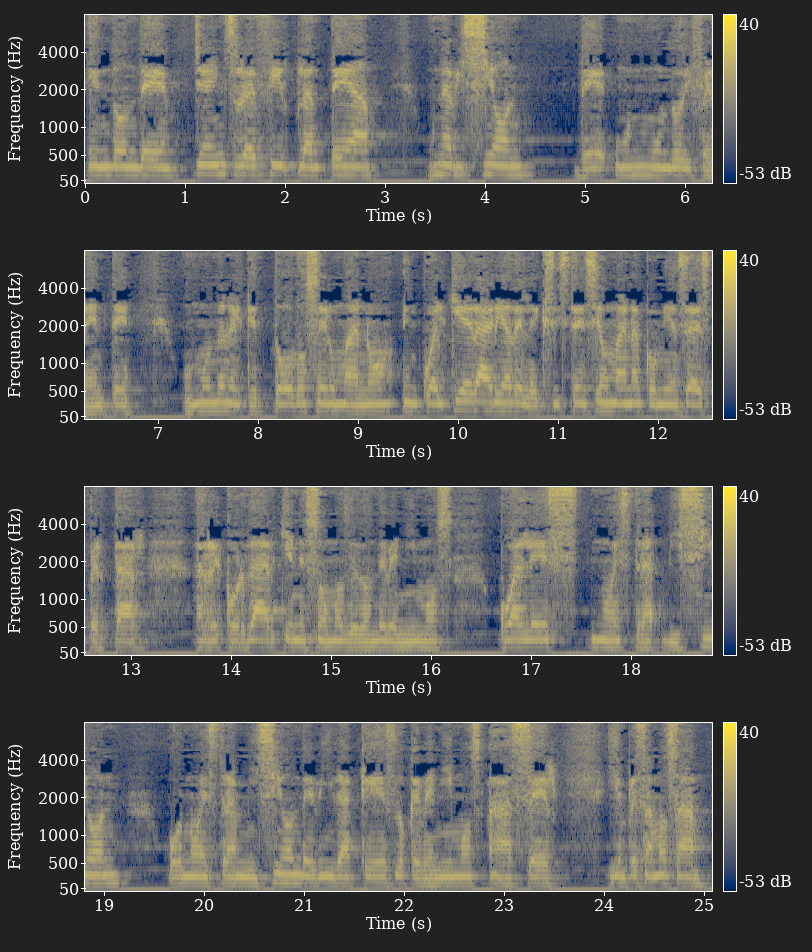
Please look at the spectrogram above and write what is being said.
en donde James Redfield plantea una visión de un mundo diferente, un mundo en el que todo ser humano, en cualquier área de la existencia humana, comienza a despertar, a recordar quiénes somos, de dónde venimos, cuál es nuestra visión o nuestra misión de vida, qué es lo que venimos a hacer y empezamos a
